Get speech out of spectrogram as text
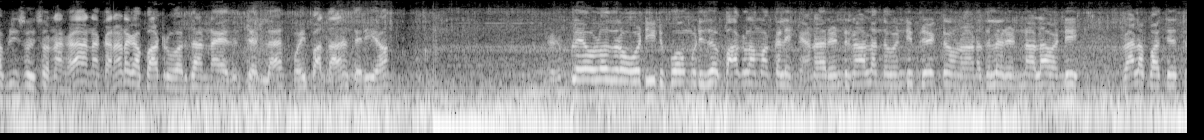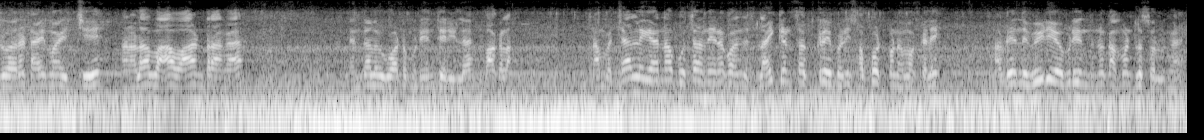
அப்படின்னு சொல்லி சொன்னாங்க. ஆனால் கர்நாடகா பார்டர் வருதா என்ன எதுன்னு தெரில போய் பார்த்தா தான் தெரியும் ட்ரிப்பில் எவ்வளோ தூரம் ஓட்டிகிட்டு போக முடியுதோ பார்க்கலாம் மக்களே. ஏன்னா ரெண்டு நாள் அந்த வண்டி பிரேக் டவுன் ஆனதில் ரெண்டு நாளாக வண்டி வேலை பார்த்து எடுத்துகிட்டு வர டைம் ஆயிடுச்சு. அதனால் வா வான்றாங்க. எந்த அளவுக்கு ஓட்ட முடியும்னு தெரியல. பார்க்கலாம். நம்ம சேனலுக்கு யாருன்னா புதுசாக இருந்தீங்கன்னா கொஞ்சம் லைக் அண்ட் சப்ஸ்கிரைப் பண்ணி சப்போர்ட் பண்ண மக்களே. அப்படியே இந்த வீடியோ எப்படி இருந்ததுன்னு கமெண்ட்டில் சொல்லுங்கள்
